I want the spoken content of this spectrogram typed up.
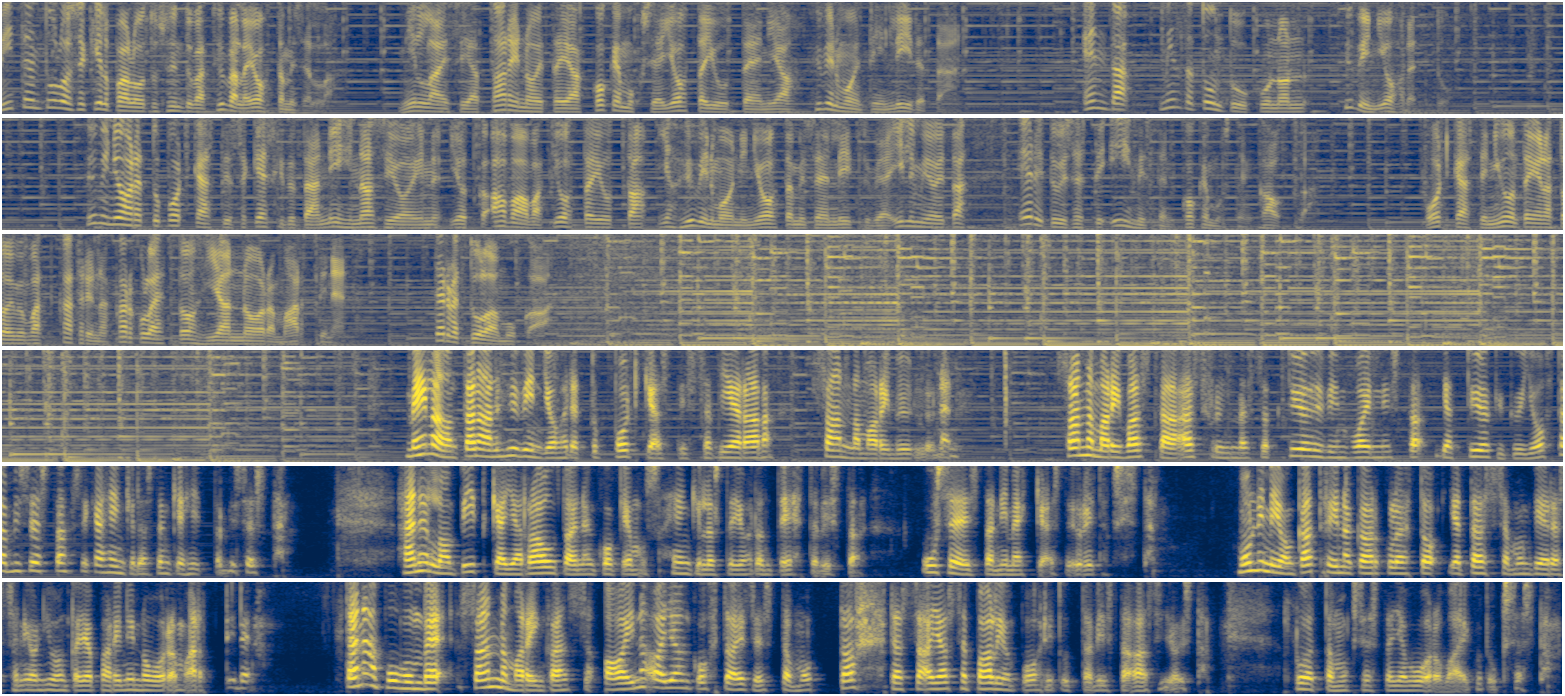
Miten tulos ja kilpailuotu syntyvät hyvällä johtamisella? Millaisia tarinoita ja kokemuksia johtajuuteen ja hyvinvointiin liitetään? Entä miltä tuntuu, kun on hyvin johdettu? Hyvin johdettu podcastissa keskitytään niihin asioihin, jotka avaavat johtajuutta ja hyvinvoinnin johtamiseen liittyviä ilmiöitä erityisesti ihmisten kokemusten kautta. Podcastin juontajina toimivat Katrina Karkulehto ja Noora Marttinen. Tervetuloa mukaan! Meillä on tänään hyvin johdettu podcastissa vieraana Sanna-Mari Myllynen. Sanna-Mari vastaa S-ryhmässä työhyvinvoinnista ja työkykyjohtamisesta sekä henkilöstön kehittämisestä. Hänellä on pitkä ja rautainen kokemus henkilöstöjohdon tehtävistä useista nimekkäistä yrityksistä. Mun nimi on Katriina Karkulehto ja tässä mun vieressäni on juontajaparini Noora Marttinen. Tänään puhumme Sanna-Marin kanssa aina ajankohtaisesta, mutta tässä ajassa paljon pohdituttavista asioista – luottamuksesta ja vuorovaikutuksesta.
